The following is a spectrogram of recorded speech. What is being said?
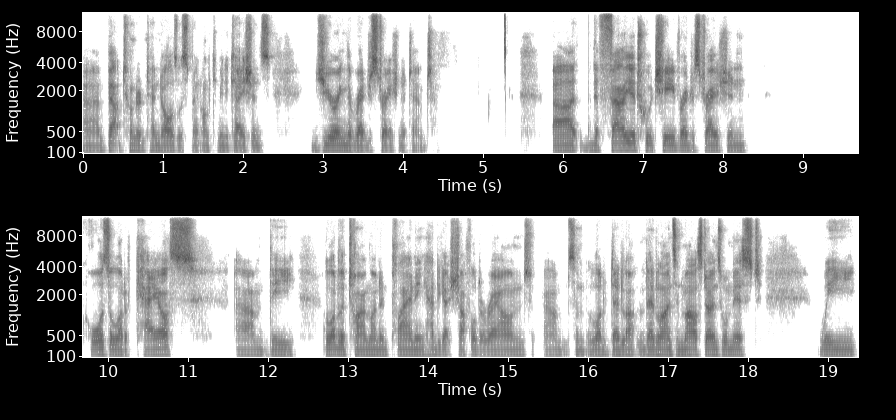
Uh, about $210 was spent on communications during the registration attempt. Uh, the failure to achieve registration caused a lot of chaos. Um, the a lot of the timeline and planning had to get shuffled around. Um, some a lot of deadline, deadlines and milestones were missed. We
